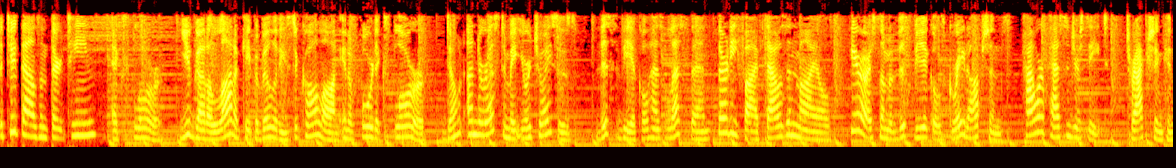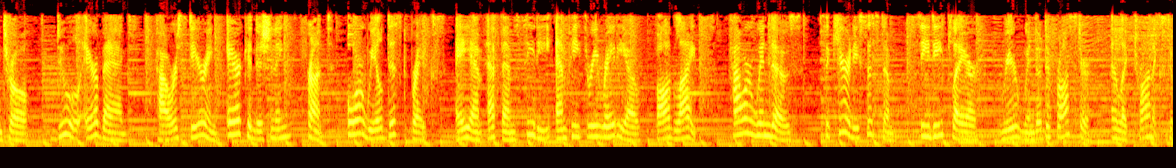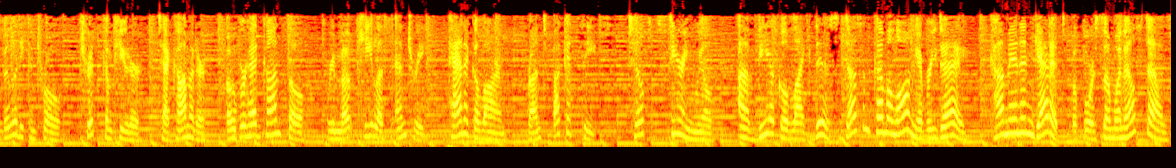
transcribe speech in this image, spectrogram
The 2013 Explorer. You've got a lot of capabilities to call on in a Ford Explorer. Don't underestimate your choices. This vehicle has less than 35,000 miles. Here are some of this vehicle's great options. Power passenger seat, traction control, dual airbags, power steering, air conditioning, front, four-wheel disc brakes, AM FM CD MP3 radio, fog lights, power windows, security system, CD player, rear window defroster, electronic stability control, trip computer, tachometer, overhead console, remote keyless entry, panic alarm, front bucket seats, tilt steering wheel. A vehicle like this doesn't come along every day. Come in and get it before someone else does.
